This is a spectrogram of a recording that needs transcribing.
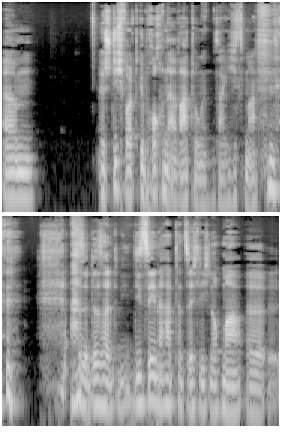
Ähm, Stichwort gebrochene Erwartungen, sage ich jetzt mal. Also das hat die Szene hat tatsächlich noch mal äh,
